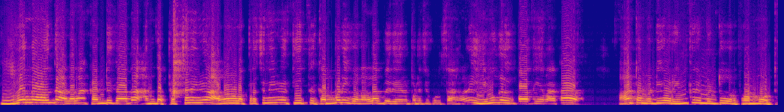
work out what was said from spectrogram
இவங்க வந்து அதெல்லாம் கண்டுக்காத அந்த பிரச்சனையுமே அவங்களோட பிரச்சனையுமே தீர்த்து கம்பெனிக்கு ஒரு நல்ல பேர் ஏற்படுத்தி கொடுத்தாங்கன்னா இவங்களுக்கு பாத்தீங்கன்னாக்கா ஆட்டோமேட்டிக்கா ஒரு இன்க்ரிமெண்ட் ஒரு ப்ரொமோட்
